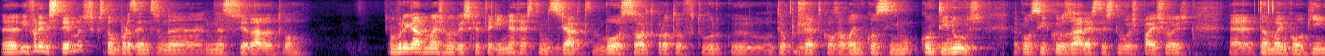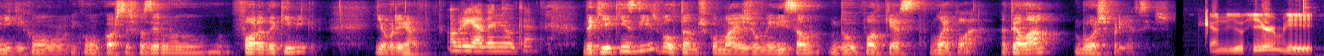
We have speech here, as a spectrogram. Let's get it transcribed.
eh, diferentes temas que estão presentes na, na sociedade atual. Obrigado mais uma vez, Catarina. Resta-me desejar-te boa sorte para o teu futuro, que o teu projeto corra bem, que continu- continues a conseguir cruzar estas tuas paixões eh, também com a Química e com, e com o que gostas de fazer no, fora da Química. E obrigado. Obrigada, Milka. Daqui a 15 dias voltamos com mais uma edição do podcast Molecular. Até lá, boas experiências. Can you hear me?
